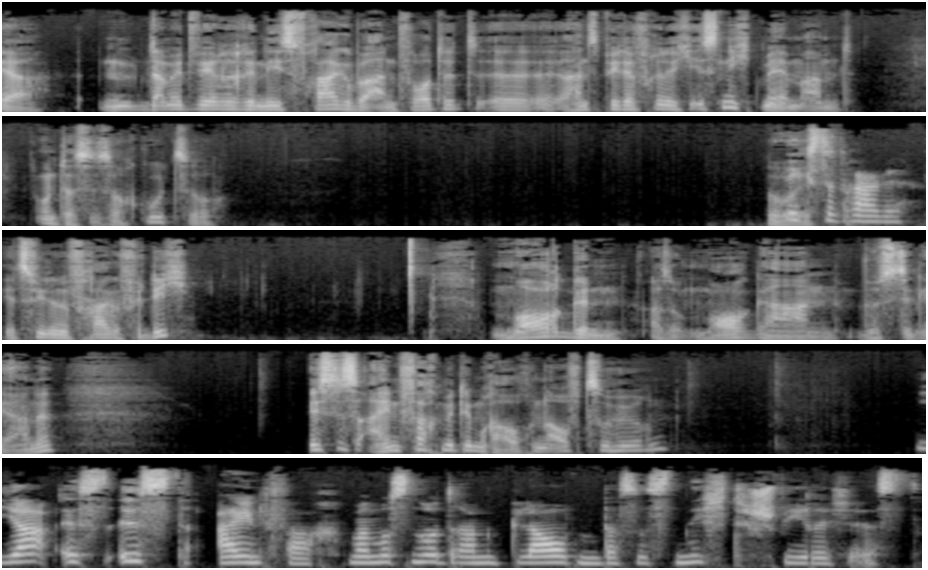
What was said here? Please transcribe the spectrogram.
Ja, damit wäre Renés Frage beantwortet. Äh, Hans-Peter Friedrich ist nicht mehr im Amt. Und das ist auch gut so. So Nächste jetzt, Frage. Jetzt wieder eine Frage für dich. Morgen, also Morgan, wüsste gerne. Ist es einfach, mit dem Rauchen aufzuhören? Ja, es ist einfach. Man muss nur dran glauben, dass es nicht schwierig ist.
